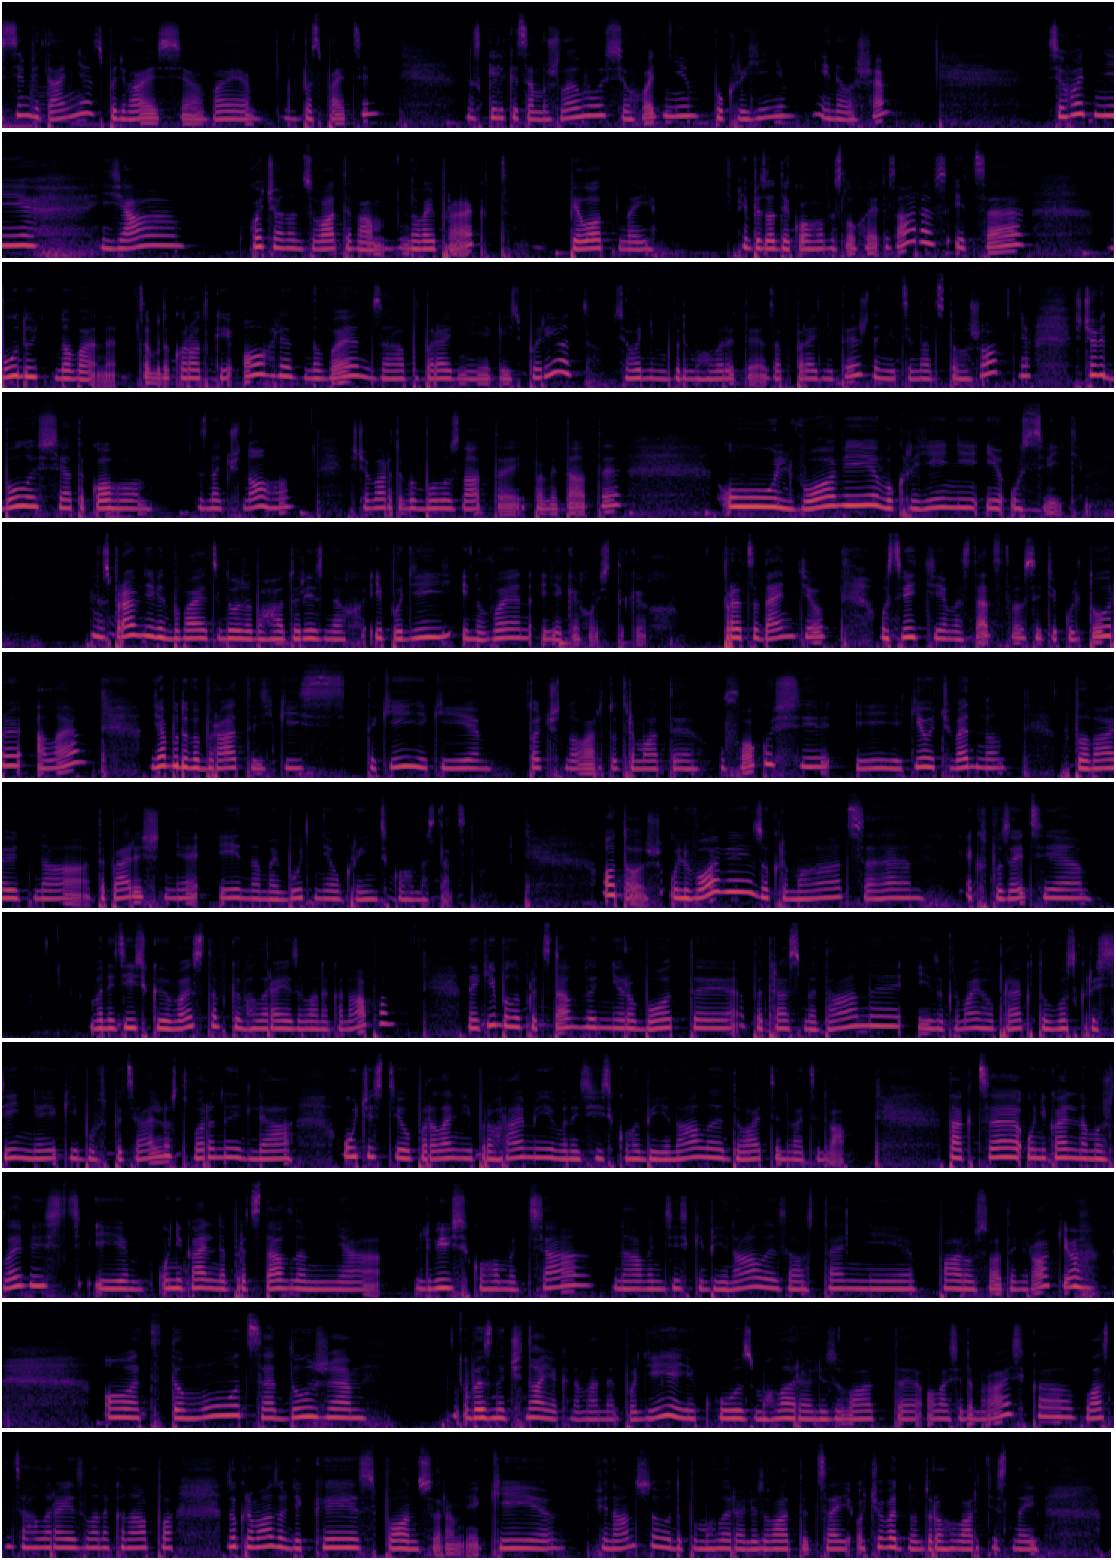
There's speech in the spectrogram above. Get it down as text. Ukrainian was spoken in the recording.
Усім вітання! Сподіваюся, ви в безпеці. Наскільки це можливо сьогодні в Україні і не лише. Сьогодні я хочу анонсувати вам новий проект, пілотний епізод, якого ви слухаєте зараз, і це будуть новини. Це буде короткий огляд новин за попередній якийсь період. Сьогодні ми будемо говорити за попередній тиждень від 17 жовтня, що відбулося такого значного, що варто би було знати і пам'ятати у Львові, в Україні і у світі. Насправді відбувається дуже багато різних і подій, і новин, і якихось таких прецедентів у світі мистецтва, у світі культури, але я буду вибирати якісь такі, які точно варто тримати у фокусі, і які, очевидно, впливають на теперішнє і на майбутнє українського мистецтва. Отож, у Львові, зокрема, це експозиція венеційської виставки в галереї Зелена Канапа, на якій були представлені роботи Петра Сметани і, зокрема, його проєкту Воскресіння, який був спеціально створений для участі у паралельній програмі Венеційського бієнале 2022. Так, це унікальна можливість і унікальне представлення львівського митця на Венеційській бієнали за останні пару сотень років. От тому це дуже визначна, як на мене, подія, яку змогла реалізувати Олеся Домараська, власниця галереї Зелена Канапа, зокрема завдяки спонсорам, які фінансово допомогли реалізувати цей очевидно дороговартісний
